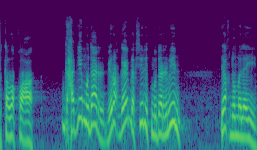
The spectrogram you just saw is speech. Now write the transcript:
التوقعات. هتجيب مدرب يروح جايب لك سيرة مدربين ياخدوا ملايين.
